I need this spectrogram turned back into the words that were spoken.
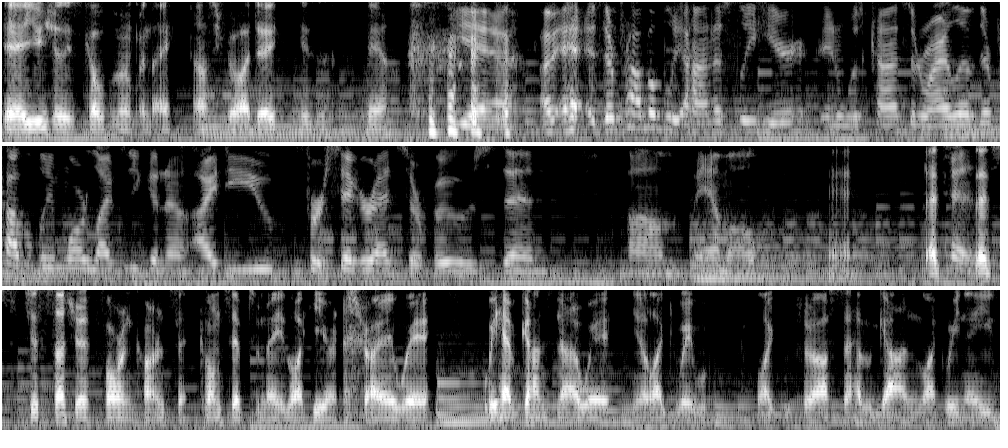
yeah, usually it's a compliment when they ask for ID, isn't it? Yeah. yeah, I mean, they're probably honestly here in Wisconsin where I live. They're probably more likely gonna ID you for cigarettes or booze than um, ammo. Yeah, that's and, that's just such a foreign concept concept to me. Like here in Australia, where we have guns nowhere. You know, like we like for us to have a gun, like we need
